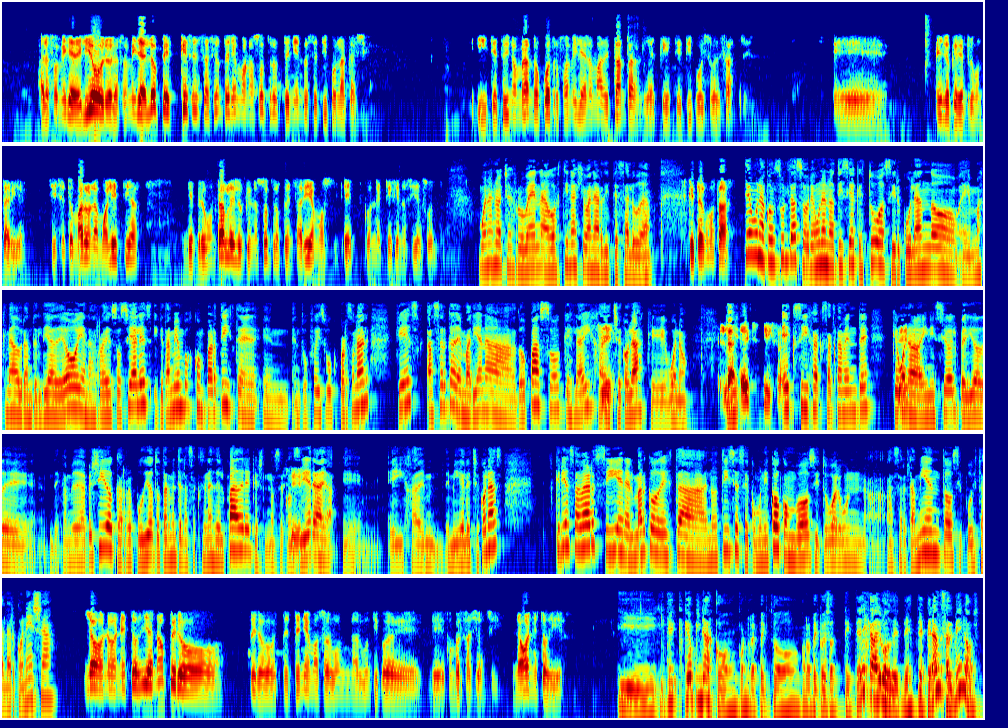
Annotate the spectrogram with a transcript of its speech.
a la familia de Lioro, a la familia de López, ¿qué sensación tenemos nosotros teniendo ese tipo en la calle? Y te estoy nombrando cuatro familias nomás de tantas que este tipo hizo desastres. Eh, es lo que le preguntaría. Si se tomaron la molestia de preguntarle lo que nosotros pensaríamos eh, con este genocidio suelto. Buenas noches, Rubén. Agostina Giovanardi te saluda. ¿Qué tal? ¿Cómo estás? Tengo una consulta sobre una noticia que estuvo circulando eh, más que nada durante el día de hoy en las redes sociales y que también vos compartiste en, tu Facebook personal, que es acerca de Mariana Dopaso, que es la hija de Checolás, que bueno... La ex hija. Ex hija, exactamente, que bueno, inició el pedido de, cambio de apellido, que repudió totalmente las acciones del padre, que no se considera eh, hija de, de Miguel Echecolás. Quería saber si en el marco de esta noticia se comunicó con vos, si tuvo algún acercamiento, si pudiste hablar con ella. No, no, en estos días no, pero pero teníamos algún algún tipo de, conversación, sí. No en estos días. ¿Y, qué, qué opinás con, con, respecto, con respecto a eso? ¿Te, deja algo de, esperanza al menos?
